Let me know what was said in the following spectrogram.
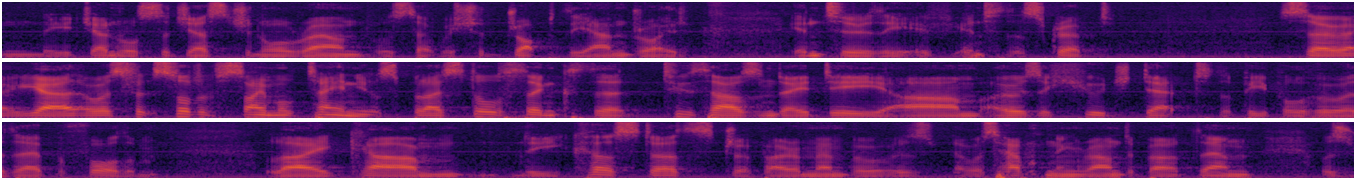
and the general suggestion all around was that we should drop the android into the into the script. So uh, yeah, it was sort of simultaneous, but I still think that 2000 AD um, owes a huge debt to the people who were there before them. Like um, the Cursed Earth strip, I remember was that was happening round about then, was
